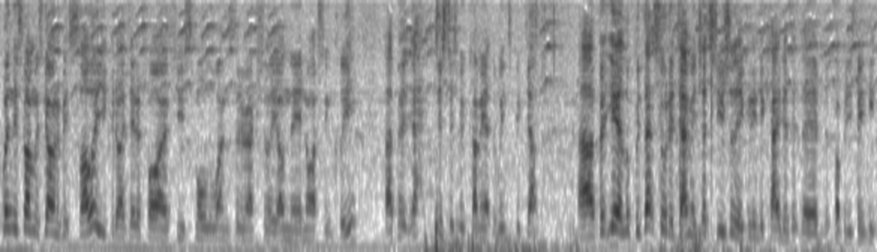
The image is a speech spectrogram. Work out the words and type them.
when this one was going a bit slower, you could identify a few smaller ones that are actually on there nice and clear. Uh, but uh, just as we've come out, the wind's picked up. Uh, but yeah, look, with that sort of damage, that's usually a good indicator that the, the property's been hit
